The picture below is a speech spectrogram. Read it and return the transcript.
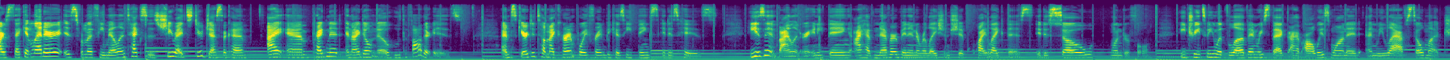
Our second letter is from a female in Texas. She writes Dear Jessica, I am pregnant and I don't know who the father is. I'm scared to tell my current boyfriend because he thinks it is his. He isn't violent or anything. I have never been in a relationship quite like this. It is so wonderful. He treats me with love and respect I have always wanted, and we laugh so much.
